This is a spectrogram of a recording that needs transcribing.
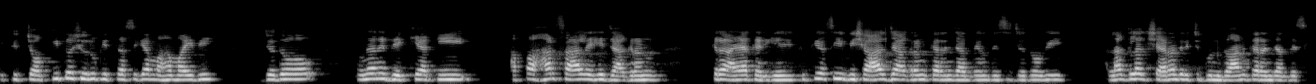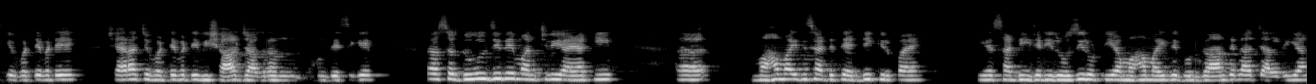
ਇੱਕ ਚੌਕੀ ਤੋਂ ਸ਼ੁਰੂ ਕੀਤਾ ਸੀਗਾ ਮਹਾਮਾਈ ਦੀ। ਜਦੋਂ ਉਹਨਾਂ ਨੇ ਦੇਖਿਆ ਕਿ ਆਪਾਂ ਹਰ ਸਾਲ ਇਹ ਜਾਗਰਣ ਕਰਾਇਆ ਕਰੀਏ ਕਿਉਂਕਿ ਅਸੀਂ ਵਿਸ਼ਾਲ ਜਾਗਰਣ ਕਰਨ ਜਾਂਦੇ ਹੁੰਦੇ ਸੀ ਜਦੋਂ ਵੀ ਅਲੱਗ-ਅਲੱਗ ਸ਼ਹਿਰਾਂ ਦੇ ਵਿੱਚ ਗੁਣਗਾਨ ਕਰਨ ਜਾਂਦੇ ਸੀਗੇ ਵੱਡੇ-ਵੱਡੇ ਸ਼ਹਿਰਾਂ 'ਚ ਵੱਡੇ-ਵੱਡੇ ਵਿਸ਼ਾਲ ਜਾਗਰਣ ਹੁੰਦੇ ਸੀਗੇ। ਤਾਂ ਸਰਦੂਲ ਜੀ ਦੇ ਮਨ 'ਚ ਵੀ ਆਇਆ ਕਿ ਅ, ਮਹਾਮਾਈ ਦੀ ਸਾਡੇ ਤੇ ਐਡੀ ਕਿਰਪਾ ਹੈ ਇਹ ਸਾਡੀ ਜਿਹੜੀ ਰੋਜ਼ੀ ਰੋਟੀ ਆ ਮਹਾਮਾਈ ਦੇ ਗੁਣਗਾਨ ਦੇ ਨਾਲ ਚੱਲਦੀ ਆ।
